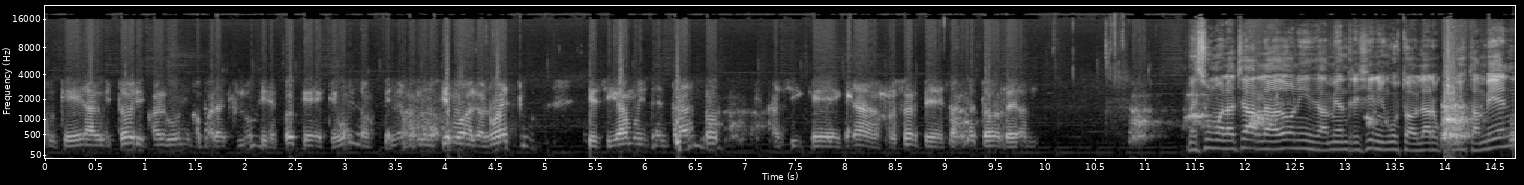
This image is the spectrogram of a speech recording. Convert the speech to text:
porque era algo histórico, algo único para el club y después que, que bueno, que no renunciemos a lo nuestro, que sigamos intentando. Así que, que nada, por suerte salió todo redondo. Me sumo a la charla, Adonis, Damián Trigini, un gusto hablar con vos también.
